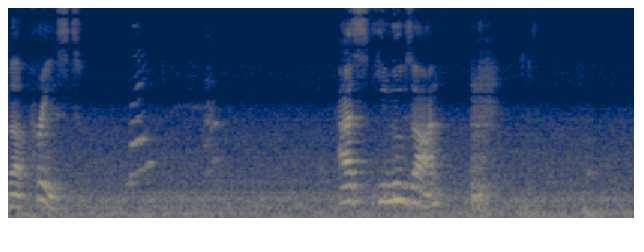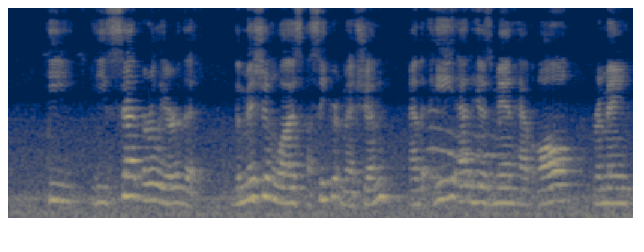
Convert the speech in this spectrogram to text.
the priest. As he moves on, he he said earlier that the mission was a secret mission and that he and his men have all remained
